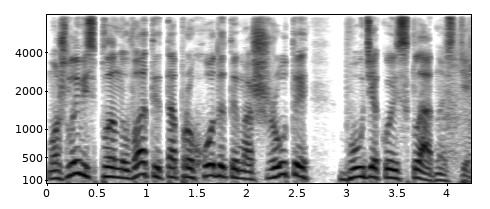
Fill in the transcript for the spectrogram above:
можливість планувати та проходити маршрути будь-якої складності.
